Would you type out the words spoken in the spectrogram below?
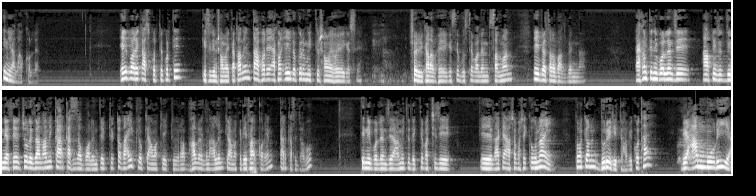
তিনি অ্যালাউ করলেন। এরপরে কাজ করতে করতে কিছুদিন সময় কাটালেন, তারপরে এখন এই লোকের মৃত্যুর সময় হয়ে গেছে। শরীর খারাপ হয়ে গেছে, বুঝতে পারলেন সালমান, এই বেচারা বাঁচবেন না। এখন তিনি বললেন যে, আপনি যদি দুনিয়া থেকে চলে যান, আমি কার কাছে যাব বলেন তো? একটু একটা রাইট লোককে আমাকে, একটু ভালো একজন আলেমকে আমাকে রেফার করেন, কার কাছে যাব? তিনি বললেন যে, আমি তো দেখতে পাচ্ছি যে এলাকায় আশেপাশে কেউ নাই, তোমাকে অনেক দূরে যেতে হবে। কোথায়? আমুরিয়া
